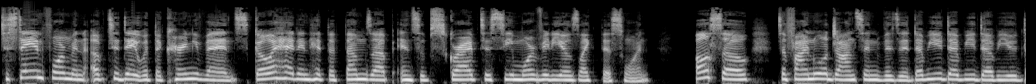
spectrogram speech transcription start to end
To stay informed and up to date with the current events, go ahead and hit the thumbs up and subscribe to see more videos like this one. Also, to find Will Johnson, visit www.uaf.media.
